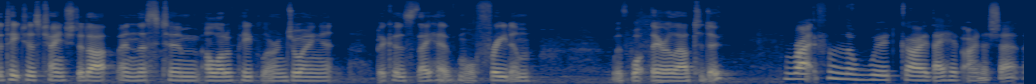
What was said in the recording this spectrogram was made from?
the teachers changed it up and this term a lot of people are enjoying it because they have more freedom with what they're allowed to do. Right from the word go they have ownership.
